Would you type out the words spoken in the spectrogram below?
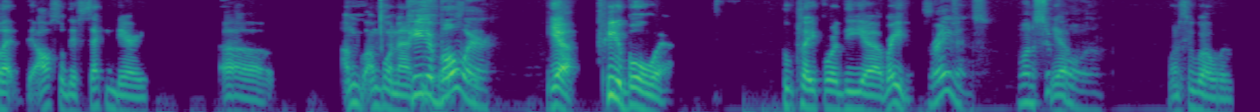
but they, also their secondary. Uh, I'm I'm going to Peter Florida Boulware, Yeah, Peter Boulware, who played for the uh, Ravens. Ravens, won a Super Yep. Bowl with them. Won a Super Bowl with. him.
